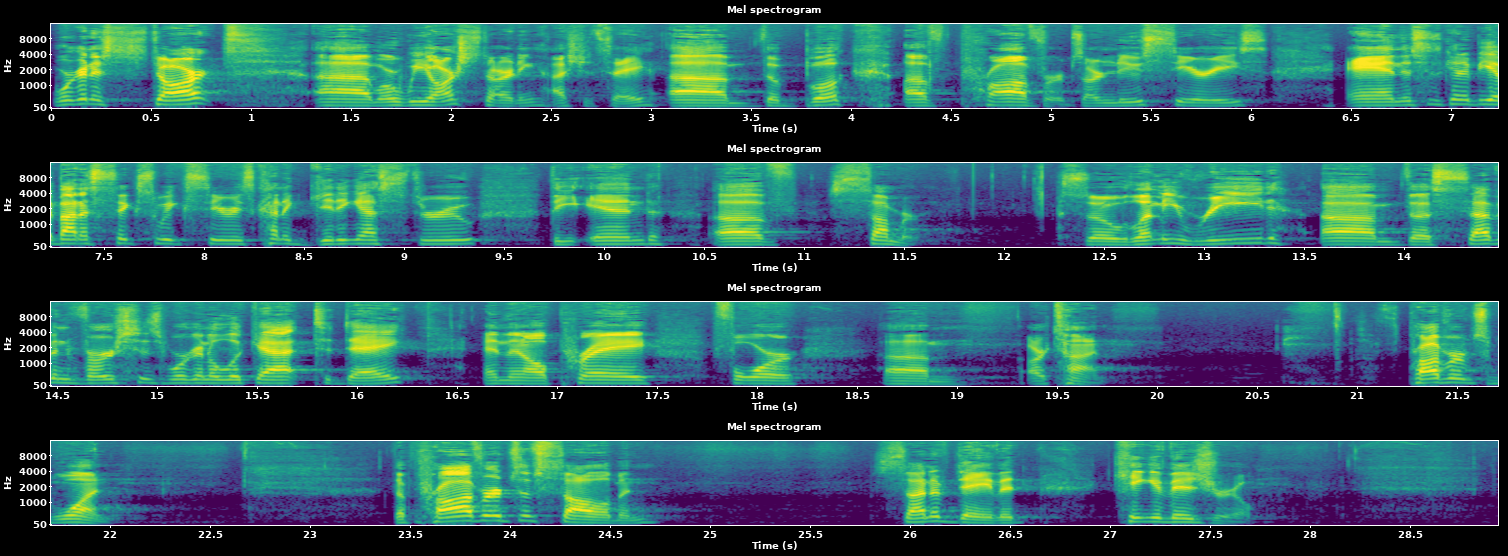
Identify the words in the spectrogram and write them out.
We're going to start, um, or we are starting, I should say, um, the book of Proverbs, our new series. And this is going to be about a six week series, kind of getting us through the end of summer. So let me read um, the seven verses we're going to look at today, and then I'll pray for um, our time. Proverbs 1. The Proverbs of Solomon, son of David, king of Israel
